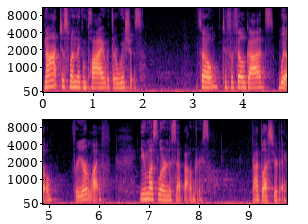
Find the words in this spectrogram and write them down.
not just when they comply with their wishes. So, to fulfill God's will for your life, you must learn to set boundaries. God bless your day.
